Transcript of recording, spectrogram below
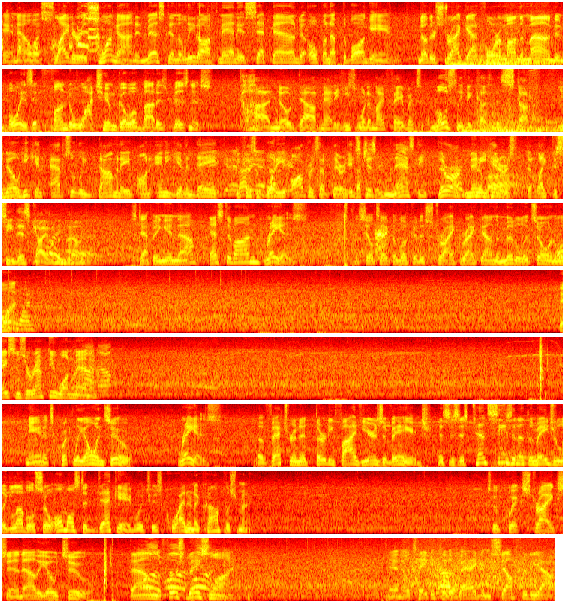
And now a slider is swung on and missed, and the leadoff man is set down to open up the ball game. Another strikeout for him on the mound, and boy, is it fun to watch him go about his business. Ah, no doubt, Matty. He's one of my favorites, mostly because of his stuff. You know, he can absolutely dominate on any given day because of what he offers up there. It's just nasty. There aren't many hitters that like to see this guy on the mound. Stepping in now, Esteban Reyes. As he'll take a look at a strike right down the middle. It's 0-1. Bases are empty. One man out. And it's quickly 0-2. Reyes, a veteran at 35 years of age. This is his 10th season at the major league level, so almost a decade, which is quite an accomplishment. Two quick strikes, and now the 0-2. Down the first baseline. And he'll take it to the bag himself for the out.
